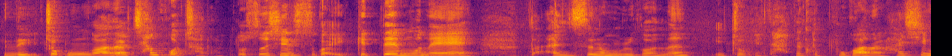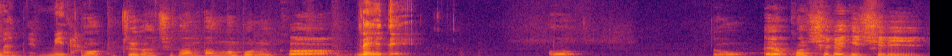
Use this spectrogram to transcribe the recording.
근데 이쪽 공간을 창고처럼 또 쓰실 수가 있기 때문에 또 안 쓰는 물건은 이쪽에 다들 또 보관을 하시면 됩니다. 어, 제가 지금 방금 보니까 네네. 어, 요 에어컨 실외기실이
